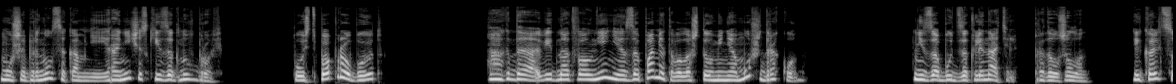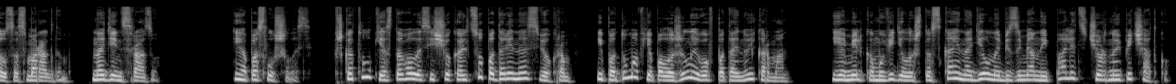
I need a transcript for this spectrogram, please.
Муж обернулся ко мне, иронически изогнув бровь. «Пусть попробуют». Ах да, видно от волнения запамятовала, что у меня муж дракон. «Не забудь заклинатель», – продолжил он. «И кольцо со смарагдом. Надень сразу». Я послушалась. В шкатулке оставалось еще кольцо, подаренное свекром, и, подумав, я положила его в потайной карман. Я мельком увидела, что Скай надел на безымянный палец черную печатку.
